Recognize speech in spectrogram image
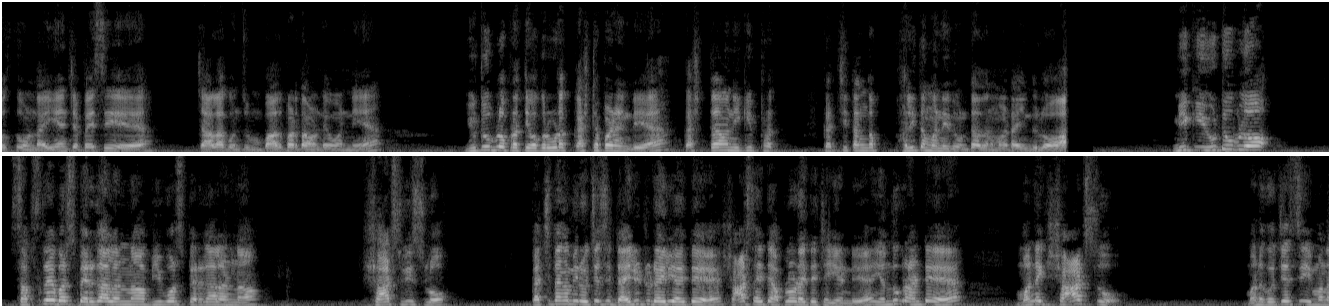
వస్తూ ఉన్నాయి అని చెప్పేసి చాలా కొంచెం బాధపడతా ఉండేవాడిని. యూట్యూబ్లో ప్రతి ఒక్కరు కూడా కష్టపడండి. కష్టానికి ప్ర ఖచ్చితంగా ఫలితం అనేది ఉంటుంది ఇందులో. మీకు యూట్యూబ్లో సబ్స్క్రైబర్స్ పెరగాలన్నా వ్యూవర్స్ పెరగాలన్నా షార్ట్స్ వీస్లో ఖచ్చితంగా మీరు వచ్చేసి డైలీ టు డైలీ అయితే షార్ట్స్ అయితే అప్లోడ్ అయితే చేయండి. ఎందుకు అంటే మనకి షార్ట్స్ మనకు వచ్చేసి మన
